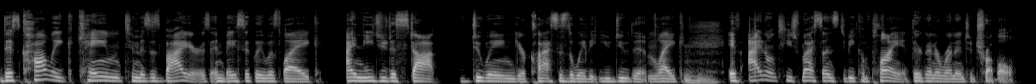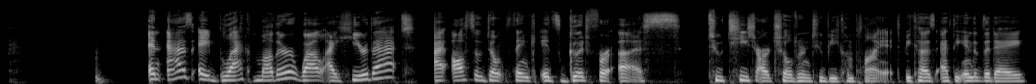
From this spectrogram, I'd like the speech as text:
this colleague came to mrs byers and basically was like i need you to stop doing your classes the way that you do them like if i don't teach my sons to be compliant they're going to run into trouble and as a black mother, while I hear that, I also don't think it's good for us to teach our children to be compliant because at the end of the day,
